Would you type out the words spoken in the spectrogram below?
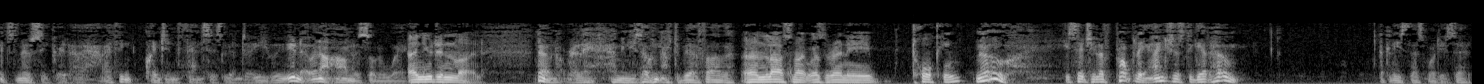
It's no secret. I, I think Quentin fancies Linda. You, you know, in a harmless sort of way. And you didn't mind? No, not really. I mean, he's old enough to be her father. And last night, was there any talking? No. He said she left promptly, anxious to get home. At least that's what he said.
